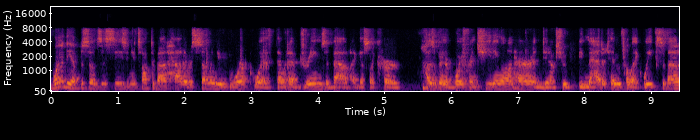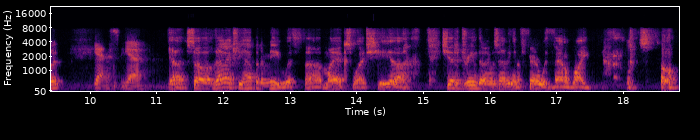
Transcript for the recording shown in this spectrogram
one of the episodes this season, you talked about how there was someone you work with that would have dreams about, I guess, like her husband or boyfriend cheating on her, and you know, she would be mad at him for like weeks about it. Yes, yeah. Yeah, so that actually happened to me with uh, my ex-wife. She uh, she had a dream that I was having an affair with Vanna White. so,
